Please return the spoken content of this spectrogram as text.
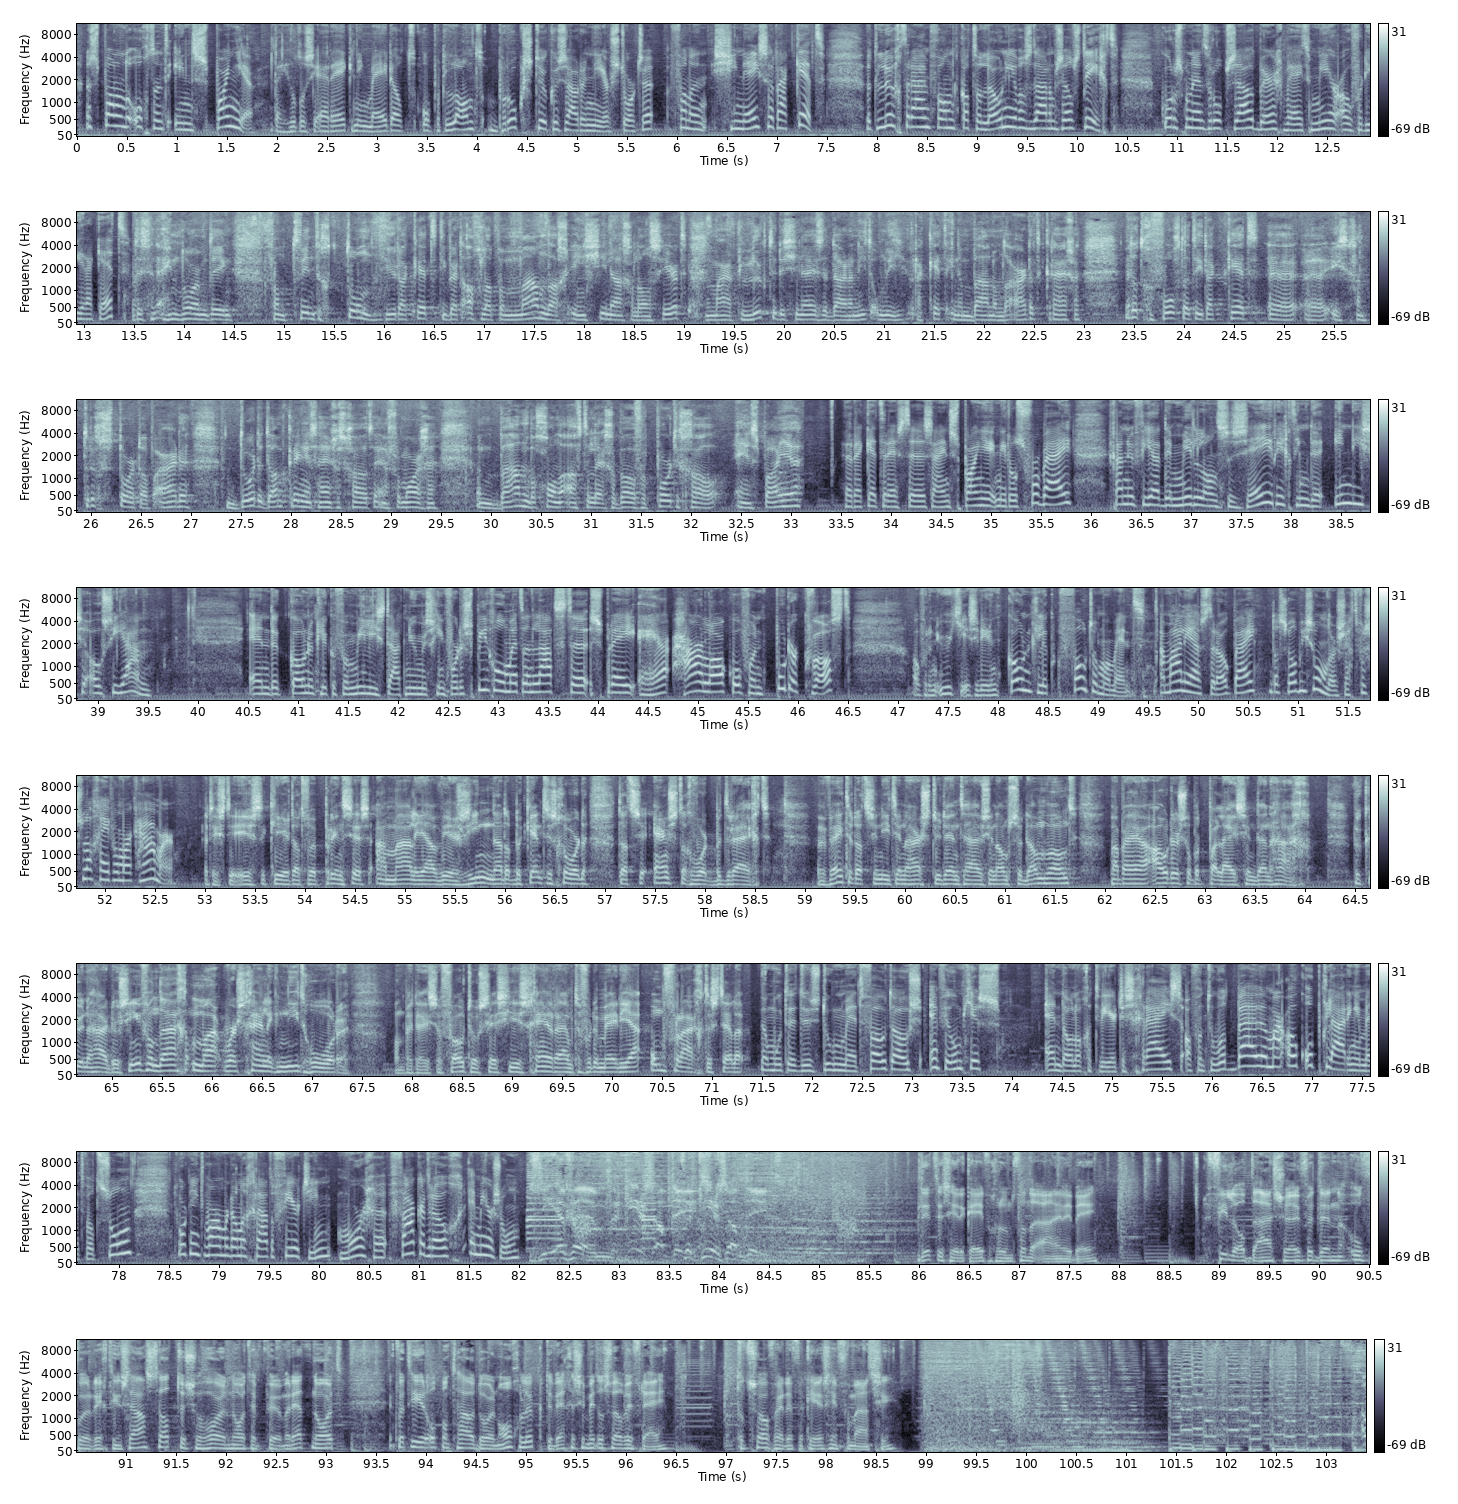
Een spannende ochtend in Spanje. Daar hielden ze er rekening mee dat op het land brokstukken zouden neerstorten van een Chinese raket. Het luchtruim van Catalonië was daarom zelfs dicht. Correspondent Rob Zoutberg weet meer over die raket. Het is een enorm ding van 20 ton. Die raket die werd afgelopen maandag in China gelanceerd. Maar het lukte de Chinezen daarna niet om die raket in een baan om de aarde te krijgen. Met het gevolg dat die raket uh, uh, is gaan terugstorten op aarde. Door de dampkringen zijn geschoten en vanmorgen een baan begonnen af te leggen boven Portugal en Spanje. Raketresten zijn Spanje inmiddels voorbij. Gaan nu via de Middellandse Zee richting de Indische Oceaan. En de koninklijke familie staat nu misschien voor de spiegel... met een laatste spray haarlak of een poederkwast. Over een uurtje is er weer een koninklijk fotomoment. Amalia is er ook bij. Dat is wel bijzonder, zegt verslaggever Mark Hamer. Het is de eerste keer dat we prinses Amalia weer zien... nadat bekend is geworden dat ze ernstig wordt bedreigd. We weten dat ze niet in haar studentenhuis in Amsterdam woont... maar bij haar ouders op het paleis in Den Haag. We kunnen haar dus zien vandaag, maar waarschijnlijk niet horen. Want bij deze fotosessie is geen ruimte voor de media om vragen te stellen. We moeten het dus doen met foto's en filmpjes. En dan nog het weer. Het is grijs, af en toe wat buien, maar ook opklaringen met wat zon. Het wordt niet warmer dan een graad of 14. Morgen vaker droog en meer zon. ZFM, verkeersupdate. verkeersupdate. Dit is Erik Evengroen van de ANWB. File op de A7, Den Oever richting Zaanstad tussen Hoorn Noord en Purmerend Noord. Een kwartier oponthoud door een ongeluk. De weg is inmiddels wel weer vrij. Tot zover de verkeersinformatie.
